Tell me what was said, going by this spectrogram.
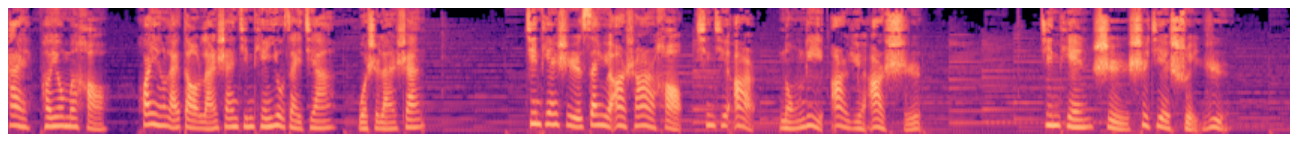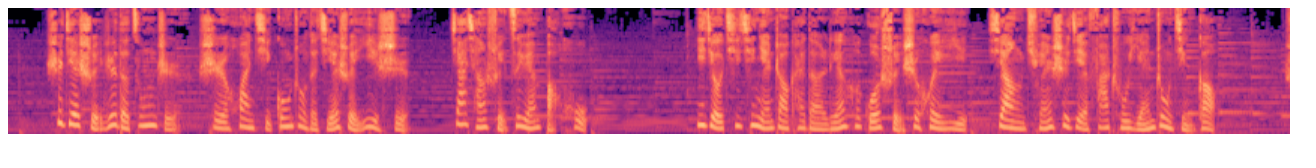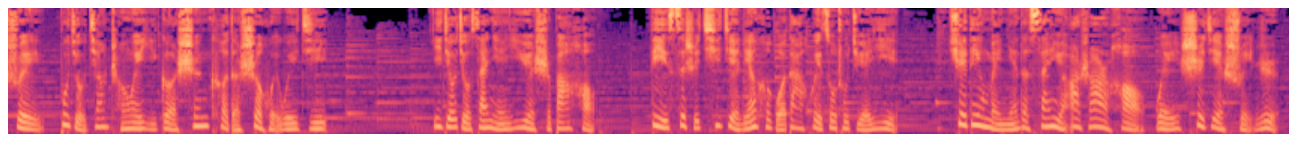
嗨，朋友们好，欢迎来到蓝山。今天又在家，我是蓝山。今天是三月二十二号，星期二，农历二月二十。今天是世界水日。世界水日的宗旨是唤起公众的节水意识，加强水资源保护。一九七七年召开的联合国水事会议向全世界发出严重警告：水不久将成为一个深刻的社会危机。一九九三年一月十八号，第四十七届联合国大会作出决议，确定每年的三月二十二号为世界水日。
